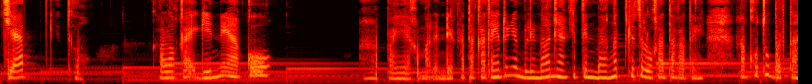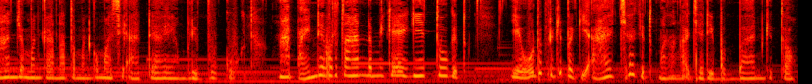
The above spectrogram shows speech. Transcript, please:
chat gitu. Kalau kayak gini aku apa ya kemarin dia kata-katanya itu nyebelin banget nyakitin banget gitu loh kata-katanya. Aku tuh bertahan cuman karena temanku masih ada yang beli buku. Ngapain dia bertahan demi kayak gitu gitu? Ya udah pergi-pergi aja gitu malah nggak jadi beban gitu.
